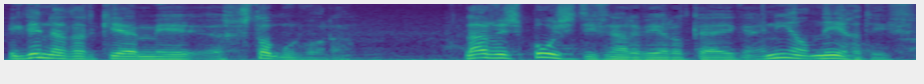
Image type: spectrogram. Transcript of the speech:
Ik denk dat dat een keer meer gestopt moet worden. Laten we eens positief naar de wereld kijken en niet al negatief.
